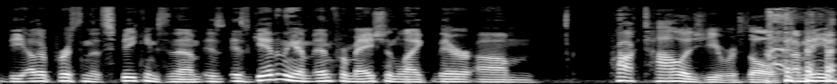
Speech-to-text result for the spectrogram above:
the other person that's speaking to them is is giving them information like their um, proctology results. I mean,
